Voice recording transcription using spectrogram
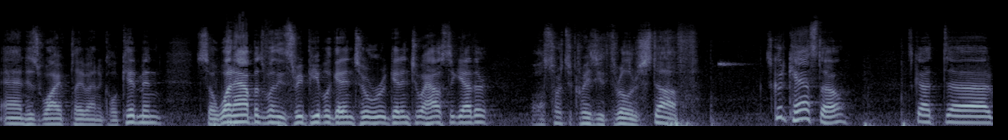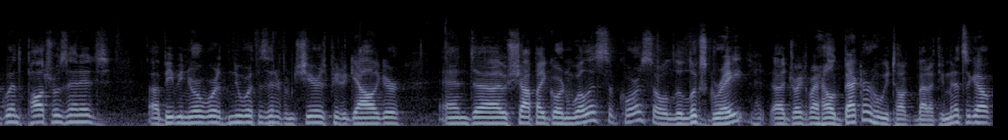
and his wife played by Nicole Kidman. So what happens when these three people get into a, get into a house together? All sorts of crazy thriller stuff. It's a good cast though. It's got uh, Gwyneth Paltrow's in it. Uh, Bebe Neuwirth, Neuwirth is in it from Cheers. Peter Gallagher. And uh, it was shot by Gordon Willis, of course, so it looks great. Uh, directed by Harold Becker, who we talked about a few minutes ago.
